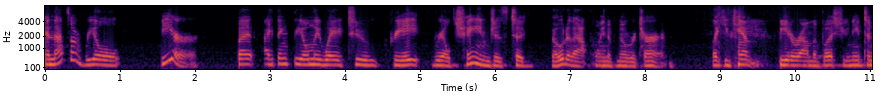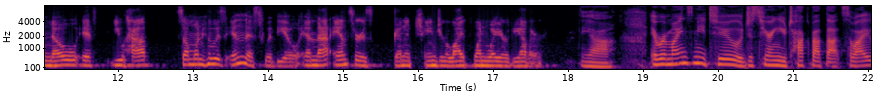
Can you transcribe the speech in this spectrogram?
and that's a real fear but i think the only way to create real change is to go to that point of no return. Like you can't beat around the bush. You need to know if you have someone who is in this with you, and that answer is going to change your life one way or the other. Yeah. It reminds me too, just hearing you talk about that. So I,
